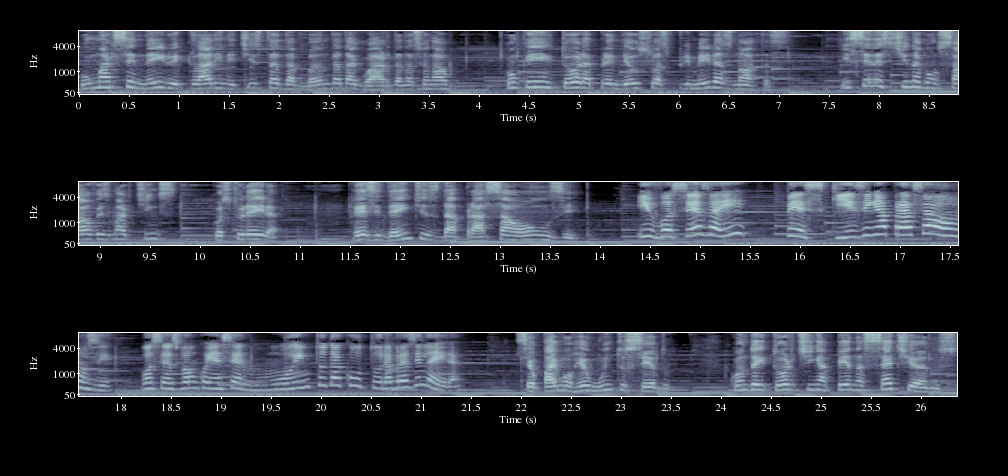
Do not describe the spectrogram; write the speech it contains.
um marceneiro e clarinetista da banda da Guarda Nacional, com quem Heitor aprendeu suas primeiras notas, e Celestina Gonçalves Martins, costureira, residentes da Praça 11. E vocês aí, pesquisem a Praça 11. Vocês vão conhecer muito da cultura brasileira. Seu pai morreu muito cedo, quando Heitor tinha apenas sete anos,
